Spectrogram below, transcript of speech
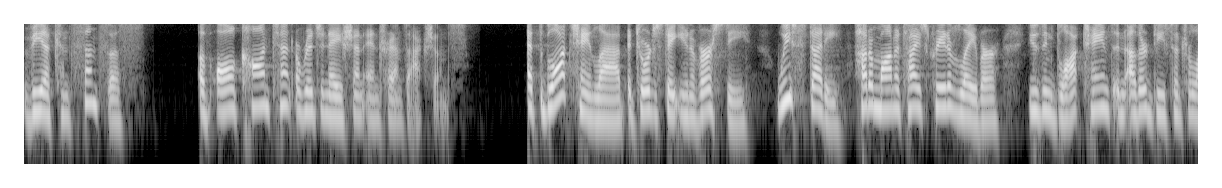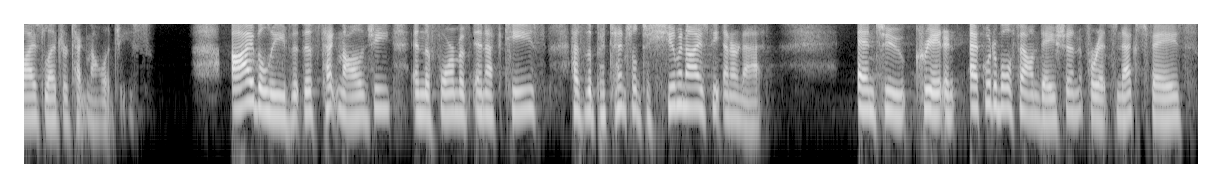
via consensus of all content origination and transactions. At the Blockchain Lab at Georgia State University, we study how to monetize creative labor using blockchains and other decentralized ledger technologies. I believe that this technology in the form of NFTs has the potential to humanize the internet and to create an equitable foundation for its next phase,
